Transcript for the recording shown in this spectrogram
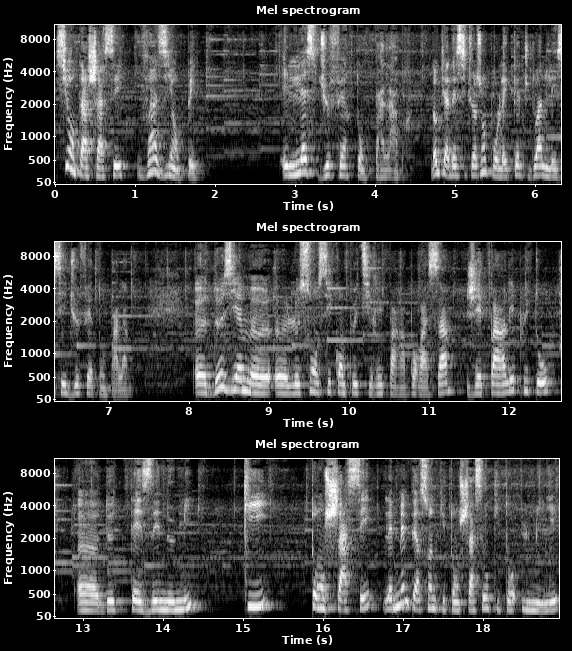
Si on t'a chassé, vas-y en paix. Et laisse Dieu faire ton palabre. Donc il y a des situations pour lesquelles tu dois laisser Dieu faire ton palabre. Euh, deuxième euh, euh, leçon aussi qu'on peut tirer par rapport à ça, j'ai parlé plutôt de tes ennemis qui t'ont chassé, les mêmes personnes qui t'ont chassé ou qui t'ont humilié,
